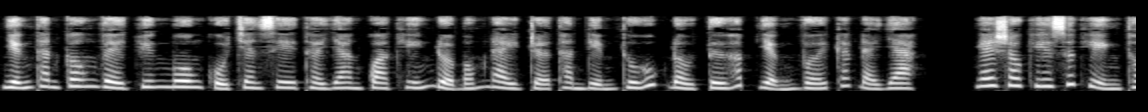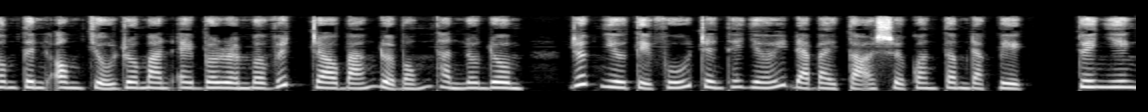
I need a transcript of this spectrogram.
Những thành công về chuyên môn của Chelsea thời gian qua khiến đội bóng này trở thành điểm thu hút đầu tư hấp dẫn với các đại gia. Ngay sau khi xuất hiện thông tin ông chủ Roman Abramovich trao bán đội bóng thành London, rất nhiều tỷ phú trên thế giới đã bày tỏ sự quan tâm đặc biệt. Tuy nhiên,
